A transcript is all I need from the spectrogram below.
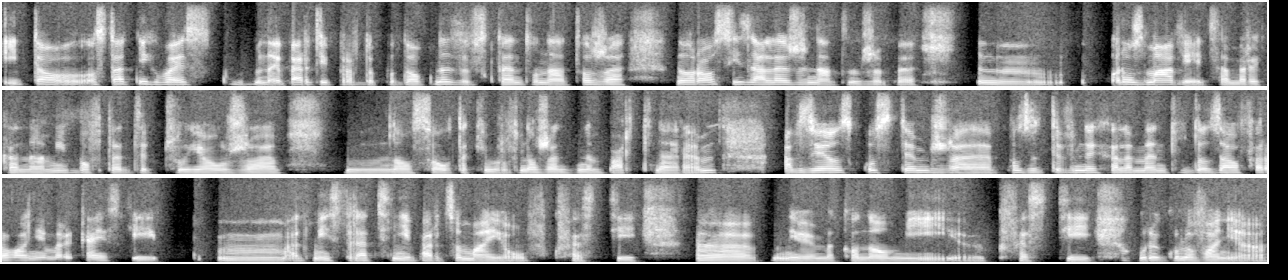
I to ostatnie chyba jest najbardziej prawdopodobne ze względu na to, że no Rosji zależy na tym, żeby um, rozmawiać z Amerykanami, bo wtedy czują, że mm, no, są takim równorzędnym partnerem, a w związku z tym, że pozytywnych elementów do zaoferowania amerykańskiej Mm, administracji nie bardzo mają w kwestii, e, nie wiem, ekonomii, kwestii uregulowania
